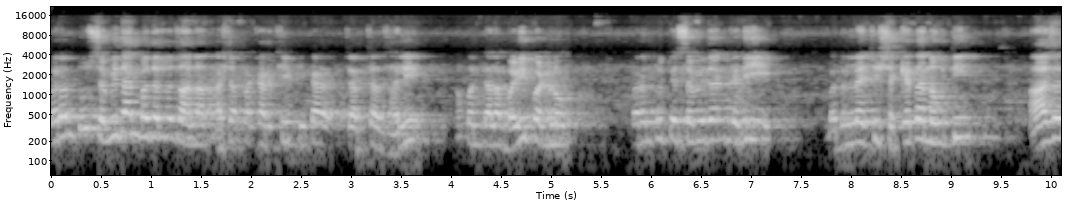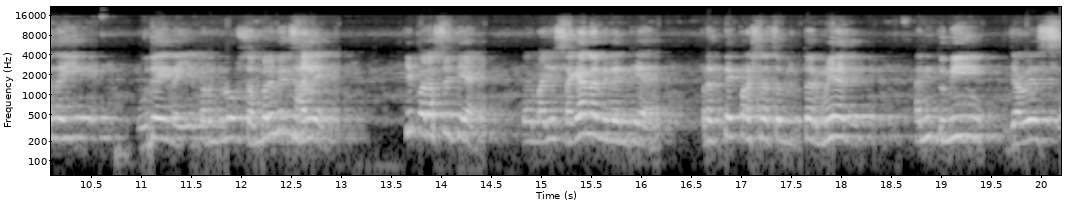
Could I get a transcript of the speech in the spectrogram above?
परंतु संविधान बदललं जाणार अशा प्रकारची टीका चर्चा झाली. आपण त्याला बळी पडलो परंतु ते संविधान कधी बदलण्याची शक्यता नव्हती. आज नाही आहे उद्याही नाही आहे परंतु लोक संभ्रमित झाले. ही परिस्थिती आहे. तर माझी सगळ्यांना विनंती आहे प्रत्येक प्रश्नाचं उत्तर मिळेल. आणि तुम्ही ज्यावेळेस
